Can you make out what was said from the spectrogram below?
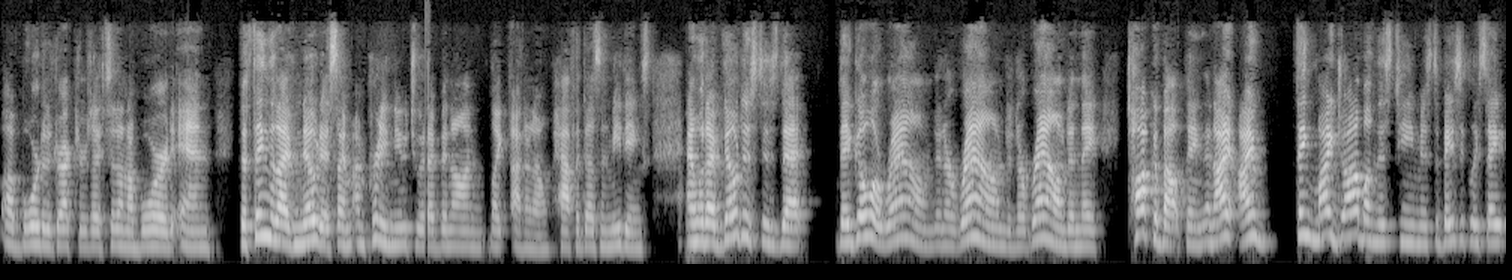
a, board of directors. I sit on a board, and the thing that I've noticed, I'm I'm pretty new to it. I've been on like I don't know half a dozen meetings, and what I've noticed is that they go around and around and around, and they talk about things. And I I think my job on this team is to basically say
